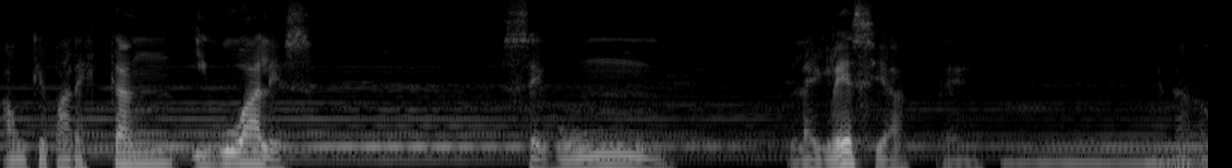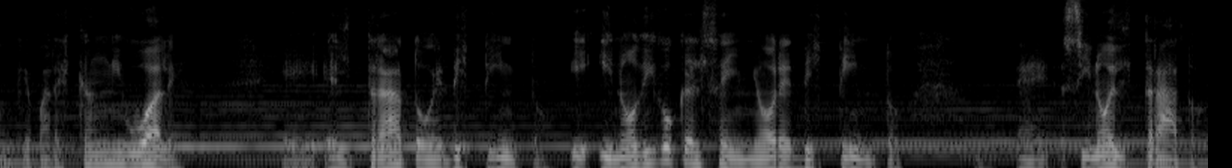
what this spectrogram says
aunque parezcan iguales, según la iglesia, eh, aunque parezcan iguales, eh, el trato es distinto. Y, no digo que el Señor es distinto, eh, sino el trato.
